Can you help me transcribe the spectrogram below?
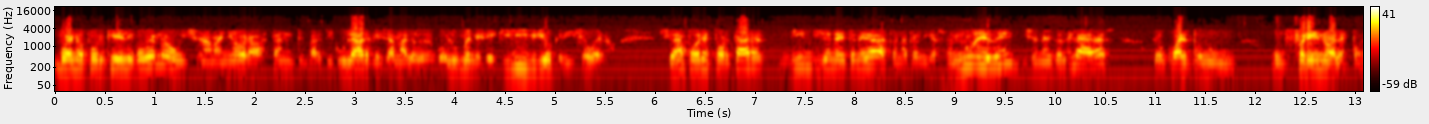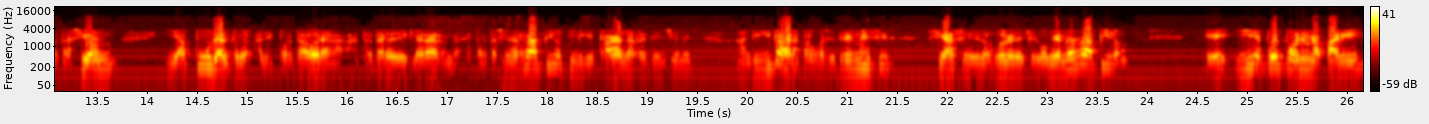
Bueno, porque el gobierno hizo una maniobra bastante particular que se llama los volúmenes de equilibrio, que dice, bueno, se va a poder exportar 10 millones de toneladas, con la práctica son 9 millones de toneladas, lo cual pone un, un freno a la exportación y apura al, exportador a, tratar de declarar las exportaciones rápido, tiene que pagar las retenciones anticipadas, pagó hace tres meses, se hace de los dólares el gobierno rápido, eh, y después pone una pared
